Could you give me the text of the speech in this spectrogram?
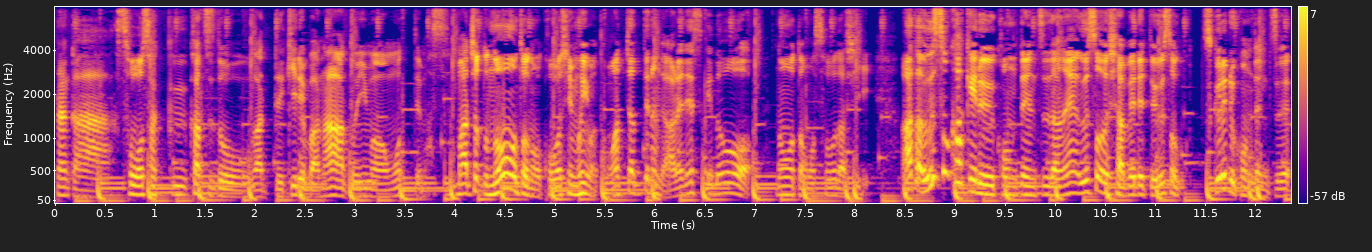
なんか、創作活動ができればなと今思ってます。まあちょっとノートの更新も今止まっちゃってるんであれですけど、ノートもそうだし、あとは嘘かけるコンテンツだね。嘘を喋れて嘘作れるコンテンツ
